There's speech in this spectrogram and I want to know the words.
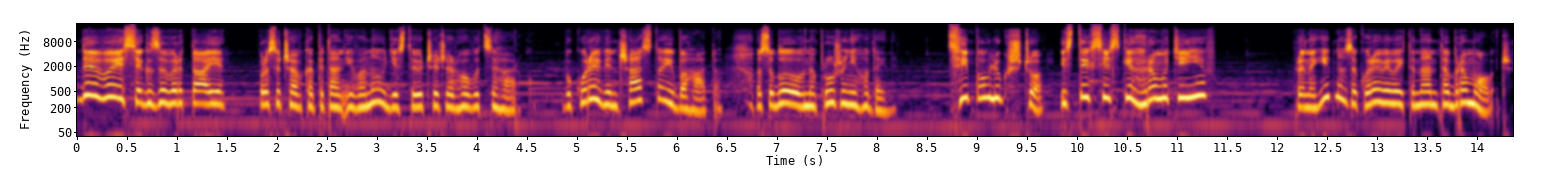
Дивись, як завертає, просичав капітан Іванов, дістаючи чергову цигарку, бо курив він часто і багато, особливо в напружені години. Цей Павлюк що, із тих сільських грамотіїв? Принагідно закурив і лейтенант Абрамович.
